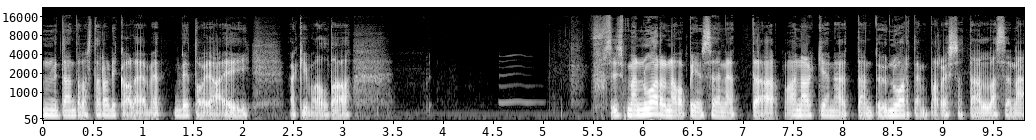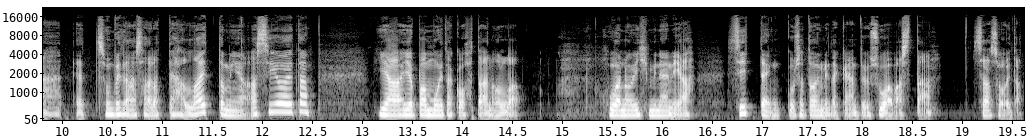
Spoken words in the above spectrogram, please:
mitään tällaista radikaaleja vetoja, ei väkivaltaa. Siis mä nuorena opin sen, että anarkia näyttäytyy nuorten parissa tällaisena, että sun pitää saada tehdä laittomia asioita ja jopa muita kohtaan olla huono ihminen ja sitten kun se toiminta kääntyy sua vastaan, sä soitat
